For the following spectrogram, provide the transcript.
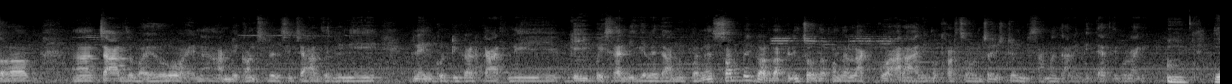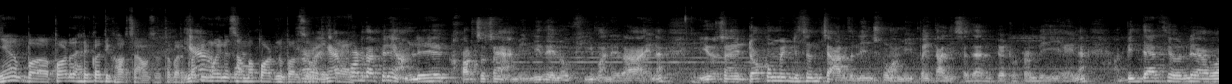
चार्ज भयो होइन हामीले कन्सल्टेन्सी चार्ज लिने प्लेनको टिकट काट्ने केही पैसा लिएर जानुपर्ने सबै गर्दाखेरि चौध पन्ध्र लाखको हाराहारीमा खर्च हुन्छ स्टुडेन्ट भिसामा जाने विद्यार्थीको लागि। यहाँ पढ्दाखेरि कति खर्च आउँछ यहाँ- महिनासम्म पढ्नुपर्छ यहाँ पढ्दा पनि हामीले खर्च चाहिँ हामी लिँदैनौँ फी भनेर होइन? यो चाहिँ डकुमेन्टेसन चार्ज लिन्छौँ हामी पैँतालिस हजार रुपियाँ टोटल्ली होइन? विद्यार्थीहरूले अब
